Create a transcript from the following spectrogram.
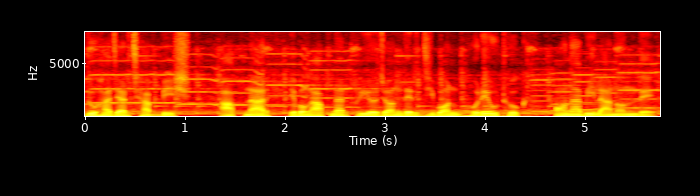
দু হাজার ছাব্বিশ। আপনার এবং আপনার প্রিয়জনদের জীবন ভরে উঠুক অনাবিল আনন্দে।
